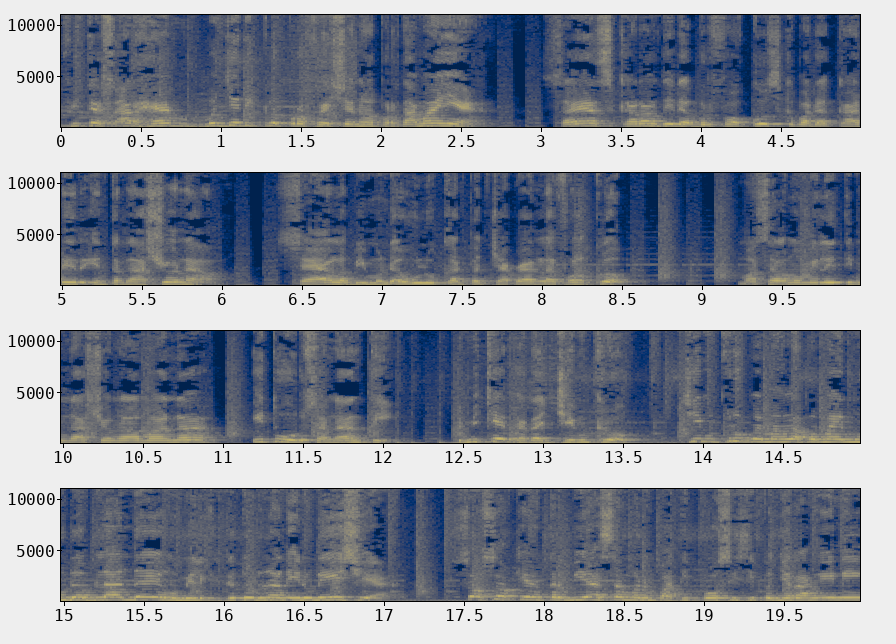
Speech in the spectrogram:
Vitesse Arnhem menjadi klub profesional pertamanya. Saya sekarang tidak berfokus kepada karir internasional. Saya lebih mendahulukan pencapaian level klub. Masalah memilih tim nasional mana, itu urusan nanti. Demikian kata Jim Crook. Jim Crook memanglah pemain muda Belanda yang memiliki keturunan Indonesia. Sosok yang terbiasa menempati posisi penyerang ini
